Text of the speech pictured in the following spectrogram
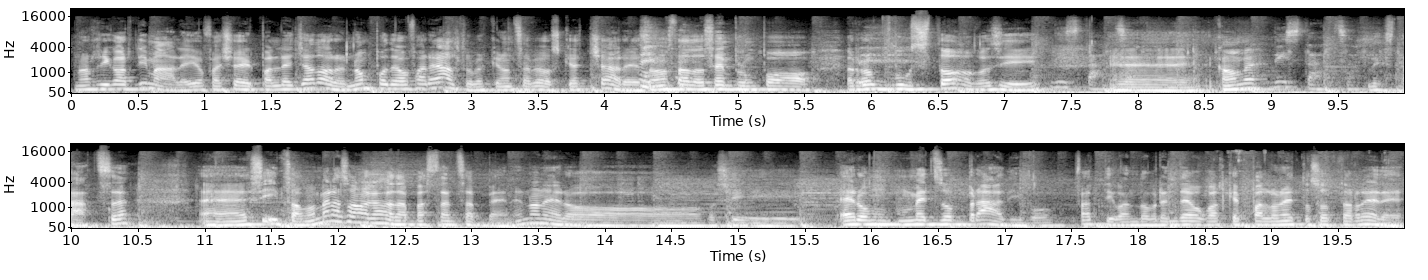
non ricordi male, io facevo il palleggiatore, non potevo fare altro perché non sapevo schiacciare, sono stato sempre un po' robusto così. Di stazza. Eh, come? Di stazza. Di stazza. Eh, sì, insomma, me la sono cavata abbastanza bene, non ero così ero un mezzo bradico. Infatti, quando prendevo qualche pallonetto sotto rete,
